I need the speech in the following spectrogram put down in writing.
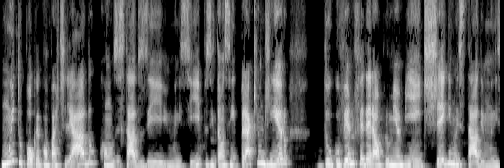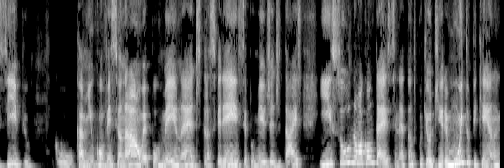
muito pouco é compartilhado com os estados e municípios. Então, assim, para que um dinheiro do governo federal para o meio ambiente chegue no estado e município, o caminho convencional é por meio né, de transferência, por meio de editais, e isso não acontece, né? Tanto porque o dinheiro é muito pequeno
